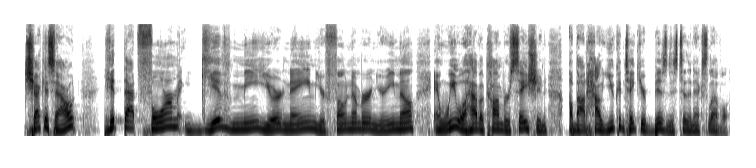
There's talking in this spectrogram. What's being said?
check us out hit that form, give me your name, your phone number, and your email, and we will have a conversation about how you can take your business to the next level.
